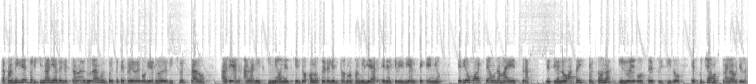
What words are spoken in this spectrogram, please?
La familia es originaria del estado de Durango y fue el secretario de gobierno de dicho estado, Adrián Alanís Quiñones, quien dio a conocer el entorno familiar en el que vivía el pequeño, que dio muerte a una maestra, lesionó a seis personas y luego se suicidó. Escuchemos, Ana Gabriela.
